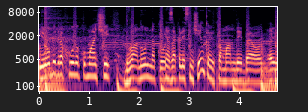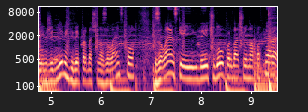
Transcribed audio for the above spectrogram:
і робить рахунок у матчі 2-0 на користь. За Колесніченко від команди Еві Інженірінг йде передачу на Зеленського. Зеленський дає чудову передачу на партнера.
